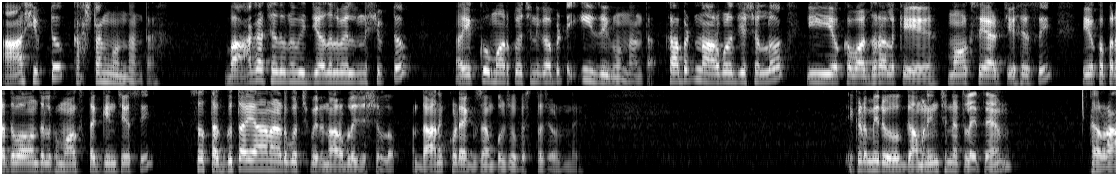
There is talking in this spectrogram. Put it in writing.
ఆ షిఫ్ట్ కష్టంగా ఉందంట. బాగా చదివిన విద్యార్థులు వెళ్ళిన షిఫ్ట్ ఎక్కువ మార్కులు వచ్చినాయి కాబట్టి ఈజీగా ఉందంట. కాబట్టి నార్మలైజేషన్లో ఈ యొక్క వజ్రాలకి మార్క్స్ యాడ్ చేసేసి ఈ యొక్క ప్రతిభావంతులకు మార్క్స్ తగ్గించేసి సో తగ్గుతాయా అని అడగొచ్చు మీరు నార్మలైజేషన్లో. దానికి కూడా ఎగ్జాంపుల్ చూపిస్తా చూడండి. ఇక్కడ మీరు గమనించినట్లయితే రా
